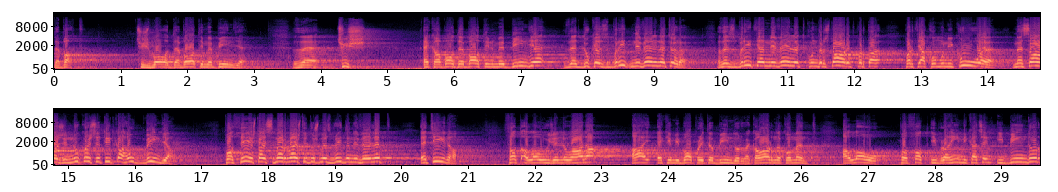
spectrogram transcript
debat. Qysh bëhet debati me bindje. Dhe qysh e ka bo debatin me bindje dhe duke zbrit nivelin e tyre. Dhe zbritja e n'nivel t'kundërshtarit për ta për t'ja komunikue mesazhin, nuk është se ti t'ka hup bindja, po thjesht ai s'merr vesh ti duhesh me zbrit në nivelet e tina. Thotë Allahu xhele ue ala, ai e kemi bo prej të bindurve, ka ardh në koment, Allahu po thotë Ibrahimi ka qenë i bindur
